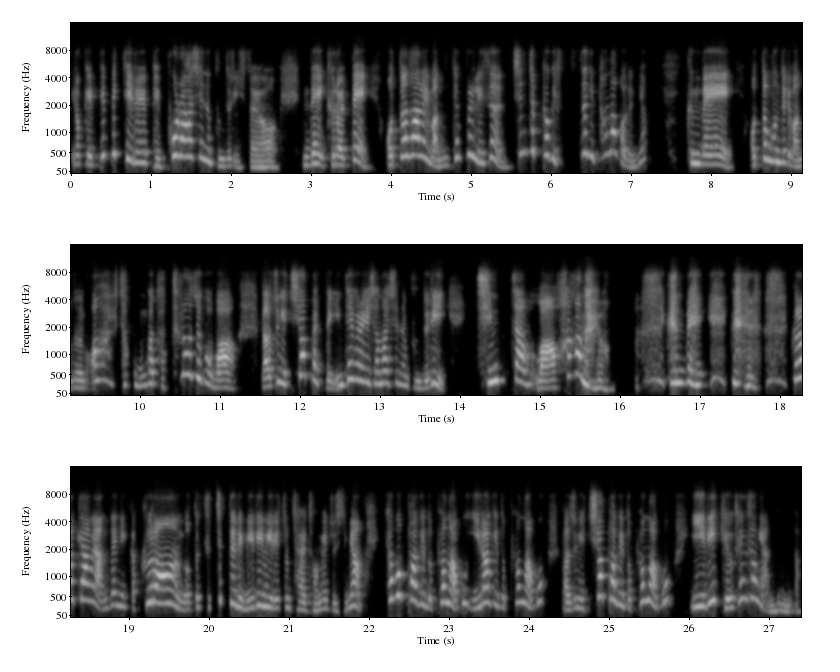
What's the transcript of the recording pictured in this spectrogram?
이렇게 PPT를 배포를 하시는 분들이 있어요. 근데 그럴 때 어떤 사람이 만든 템플릿은 진짜 펴기 쓰기 편하거든요. 근데 어떤 분들이 만드는 거, 아, 자꾸 뭔가 다 틀어지고 막 나중에 취업할 때 인테그레이션 하시는 분들이 진짜 와 화가 나요. 근데 그, 그렇게 하면 안 되니까 그런 어떤 규칙들이 미리미리 좀 잘 정해주시면 협업하기도 편하고 일하기도 편하고 나중에 취업하기도 편하고 이 일이 계속 생성이 안 됩니다.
